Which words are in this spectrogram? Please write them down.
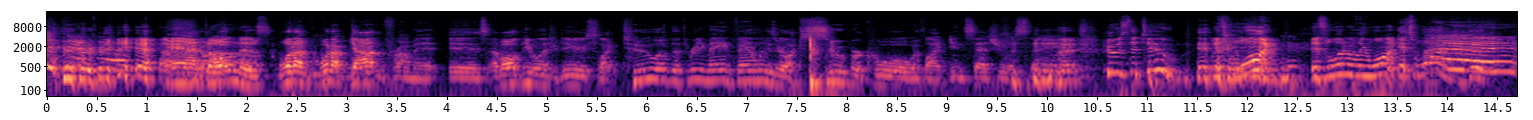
yeah. And Dalton is. what I've what I've gotten from it is of all the people introduced, like two of the three main families are like super cool with like incestuous things. Who's the two? It's one. It's literally one. it's one. Eh.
